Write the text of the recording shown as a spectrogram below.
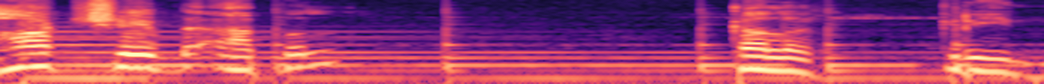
heart shaped apple కలర్ గ్రీన్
